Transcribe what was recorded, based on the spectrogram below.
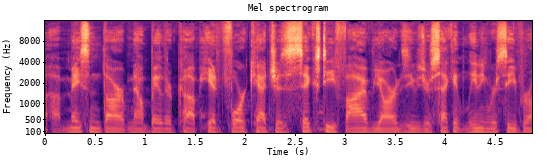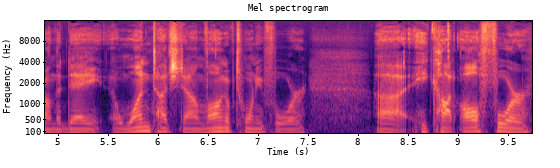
uh, Mason Tharp, now Baylor Cupp. He had four catches, 65 yards. He was your second leading receiver on the day, one touchdown, long of 24. Uh, he caught all four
